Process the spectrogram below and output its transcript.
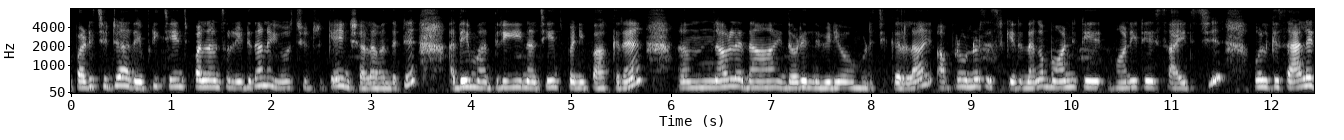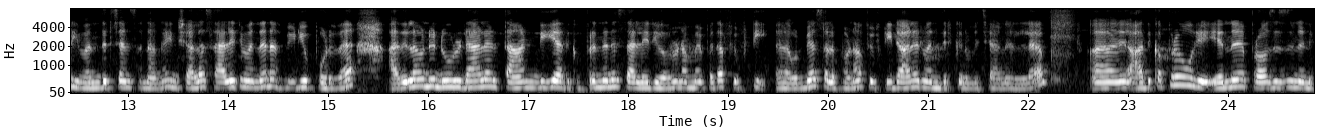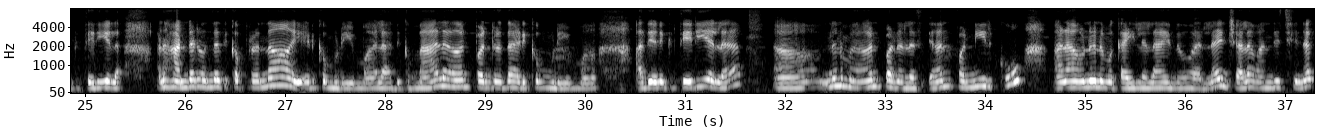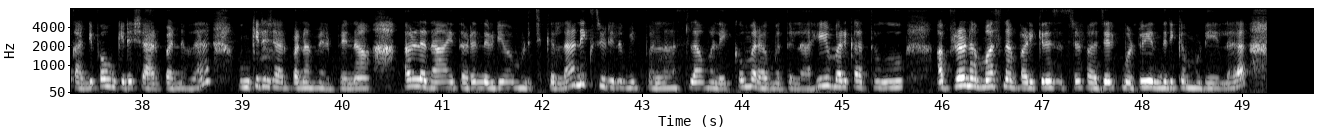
படிச்சுட்டு அதை எப்படி சேஞ்ச் பண்ணலான்னு சொல்லிட்டு தான் நான் யோசிச்சுட்ருக்கேன். இன்ஷால்லா வந்துட்டு அதே மாதிரி நான் சேஞ்ச் பண்ணி பார்க்குறேன் அவ்வளோதான் இதோட இந்த வீடியோவை முடிச்சுக்கிறலாம். அப்புறம் இன்னொரு சிஸ்டர் கேட்டிருந்தாங்க மானிட்டே மானிட்டைஸ் ஆகிடுச்சு உங்களுக்கு சேலரி வந்துருச்சான்னு சொன்னாங்க. இன்ஷால்லா சேலரி வந்தால் நான் வீடியோ போடுவேன். அதெல்லாம் வந்து நூறு டாலர் தாண்டி அதுக்கப்புறம் தானே சேலரி வரும். நம்ம இப்போ தான் ஃபிஃப்டி உண்மையாக சொல்ல போனால் ஃபிஃப்டி டாலர் வந்திருக்கு நம்ம சேனலில் அதுக்கப்புறம் என்ன ப்ராசஸ்ன்னு எனக்கு தெரியலை. ஆனால் ஹண்ட்ரட் வந்ததுக்கப்புறம் தான் எடுக்க முடியுமா? இல்லை அதுக்கு மேலே ஏர்ன் பண்ணுறதா எடுக்க முடியும் முடியுமா? அது எனக்கு தெரியலை. இன்னும் நம்ம ஏர்ன் பண்ணலை ஏர்ன் பண்ணியிருக்கோம். ஆனால் இன்னும் நம்ம கையிலலாம் எதுவும் வரல. இன்ஷால்லாம் வந்துச்சுன்னா கண்டிப்பாக உங்ககிட்ட ஷேர் பண்ணுவேன். உங்ககிட்ட ஷேர் பண்ணாமல் இருப்பேனா? அவ்வளோதான் இதோட இந்த வீடியோவை முடிச்சுக்கலாம். நெக்ஸ்ட் வீடியோவில் மீட் பண்ணலாம். அஸ்லாம் வலைக்கம் வரமத்துல்லாஹி வபரகாத்து அப்புறம் நமாஸ் நான் படிக்கிற சிஸ்டர் ஃபஜருக்கு மட்டும் எந்திரிக்க முடியல.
